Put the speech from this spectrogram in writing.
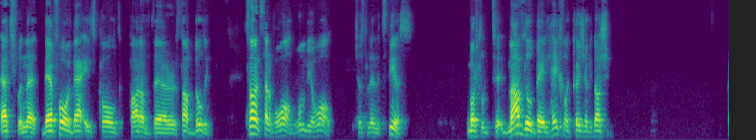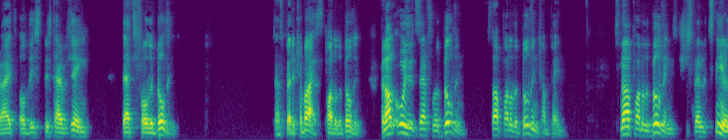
That's when that. Therefore, that is called part of their. It's not building. It's not instead of a wall. It won't be a wall. Just let it kodesh right? Or this this type of thing, that's for the building. That's better kabbalah, it's part of the building. But not always it's there for the building. It's not part of the building campaign. It's not part of the building, it's just that it's near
